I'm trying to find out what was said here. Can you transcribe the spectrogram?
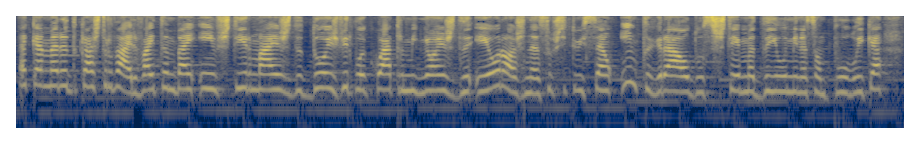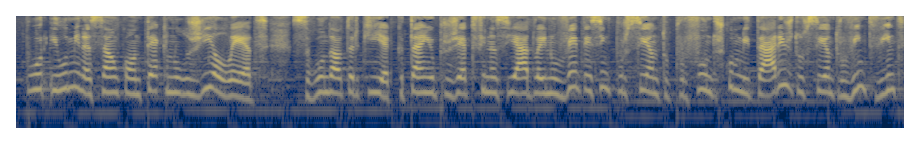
A Câmara de Castro Daire vai também investir mais de 2,4 milhões de euros na substituição integral do sistema de iluminação pública por iluminação com tecnologia LED. Segundo a autarquia, que tem o projeto financiado em 95% por fundos comunitários do Centro 2020,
